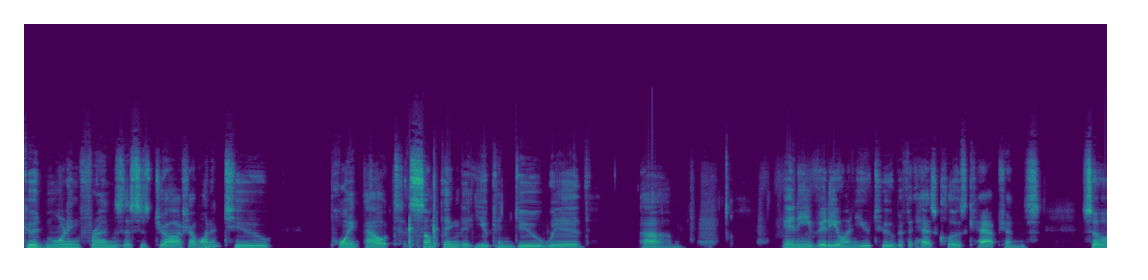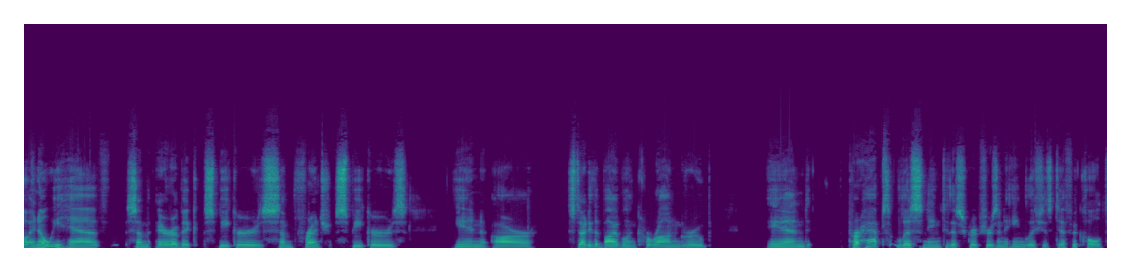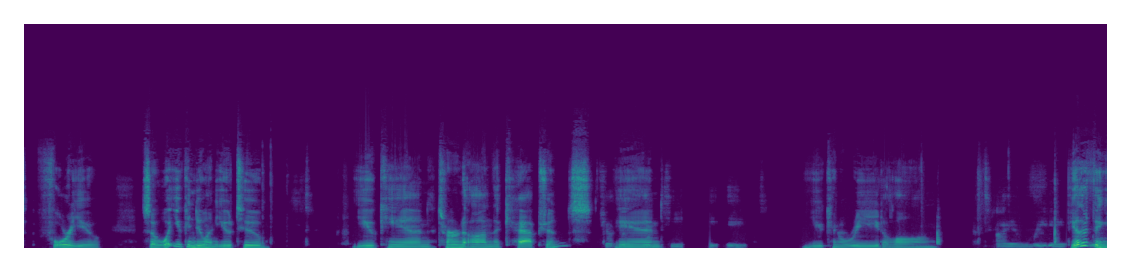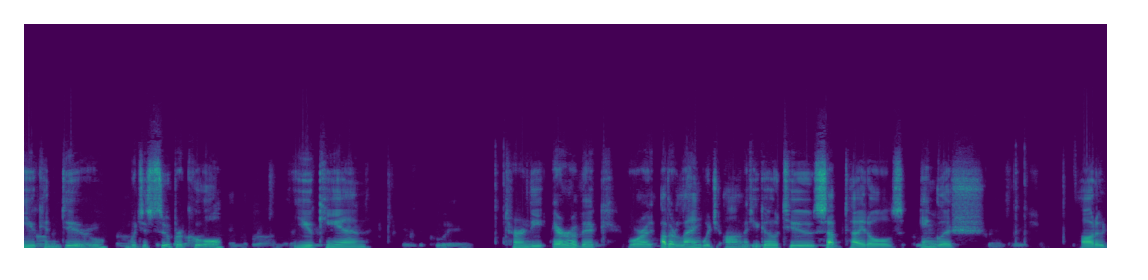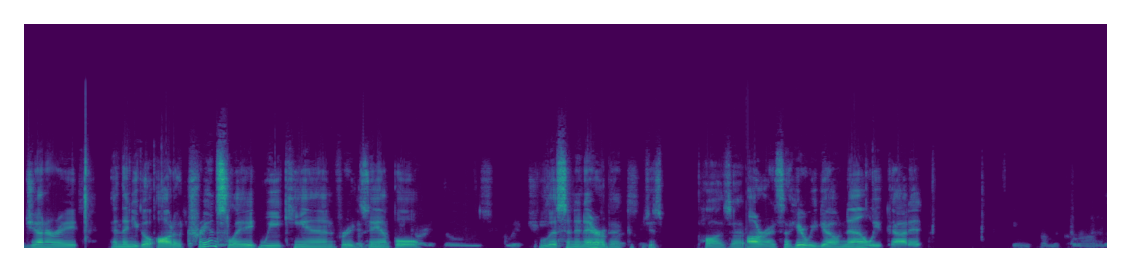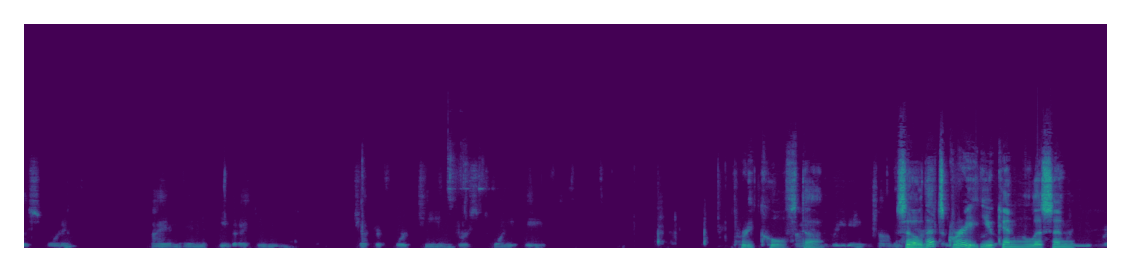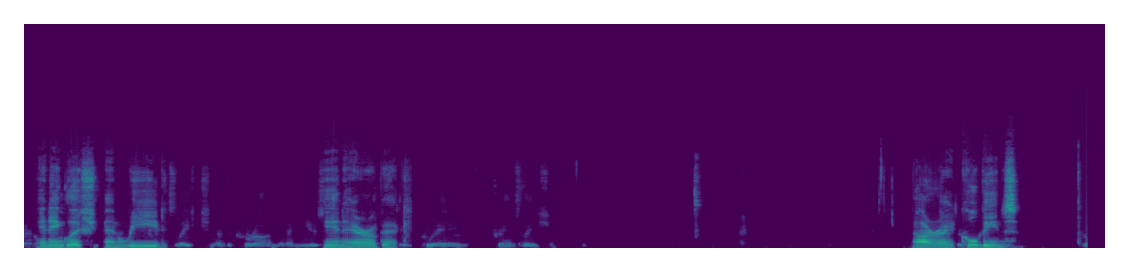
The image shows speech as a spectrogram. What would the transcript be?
Good morning, friends. This is Josh. I wanted to point out something that you can do with um, any video on YouTube if it has closed captions. So I know we have some Arabic speakers, some French speakers in our Study the Bible and Quran group, and perhaps listening to the scriptures in English is difficult for you. So what you can do on YouTube, you can turn on the captions and you can read along. The other thing you can do, which is super cool, you can turn the Arabic or other language on. If you go to subtitles, English, auto-generate, and then you go auto translate, we can, for example, listen in Arabic. Just pause that. All right, so here we go. Now we've got it. From the Quran this morning, I am in Ibrahim, chapter 14, verse 28. Pretty cool stuff. So that's great. You can listen in English and read in Arabic. All right, cool beans.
